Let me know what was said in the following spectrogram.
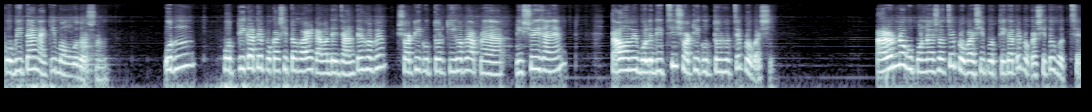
কবিতা নাকি বঙ্গদর্শন? কোন পত্রিকাতে প্রকাশিত হয় এটা আমাদের জানতে হবে। সঠিক উত্তর কি হবে আপনারা নিশ্চয়ই জানেন। তাও আমি বলে দিচ্ছি, সঠিক উত্তর হচ্ছে প্রবাসী। আরণ্যক উপন্যাস হচ্ছে প্রবাসী পত্রিকাতে প্রকাশিত হচ্ছে।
